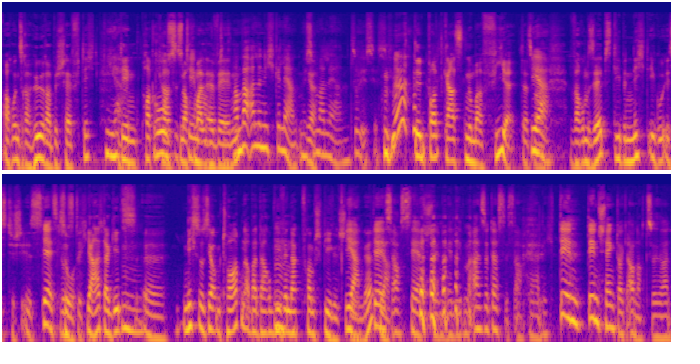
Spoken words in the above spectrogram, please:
auch unserer Hörer beschäftigt, Ja, den Podcast nochmal erwähnen. Haben wir alle nicht gelernt, müssen Ja. wir lernen. So ist es. den Podcast Nummer vier. Das war, Ja. warum Selbstliebe nicht egoistisch ist. Der ist so, lustig. Mhm. Ja, da geht's äh, nicht so sehr um Torten, aber darum, wie wir nackt vorm Spiegel stehen. Ja, ne? der ja. ist auch sehr schön, ihr Lieben. Also das ist auch herrlich. Den, den schenkt euch auch noch zu hören.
